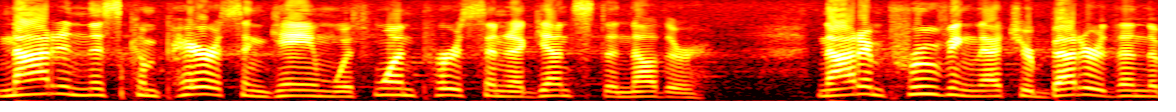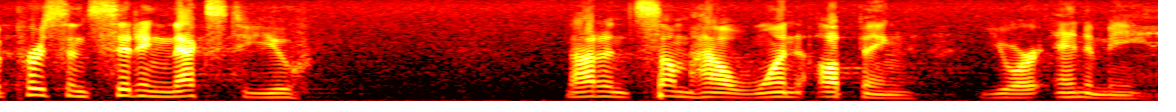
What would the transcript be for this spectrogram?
Not in this comparison game with one person against another. Not in proving that you're better than the person sitting next to you. Not in somehow one upping your enemy.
